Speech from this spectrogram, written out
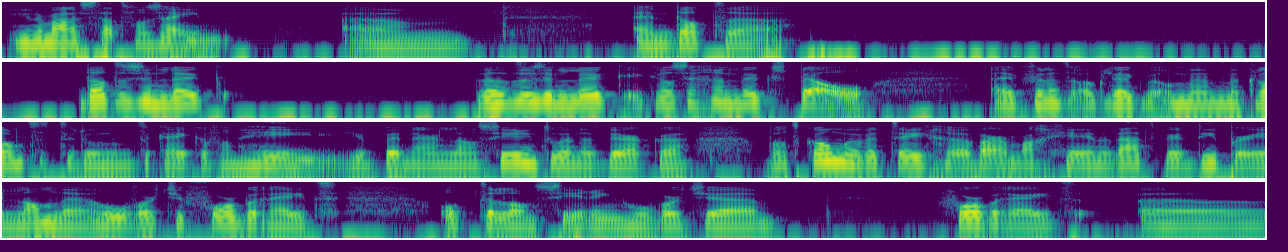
je normale staat van zijn. Um, en dat, uh, dat is een leuk, dat is een leuk, ik wil zeggen een leuk spel. Uh, ik vind het ook leuk om met mijn klanten te doen. Om te kijken van, hey, je bent naar een lancering toe aan het werken. Wat komen we tegen? Waar mag je inderdaad weer dieper in landen? Hoe word je voorbereid op de lancering? Hoe word je voorbereid uh,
